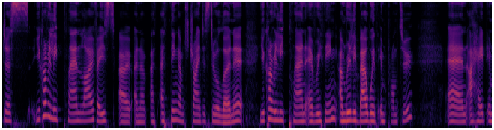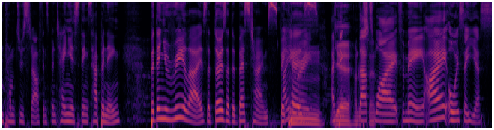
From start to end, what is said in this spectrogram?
just you can't really plan life. I used I and I, I- I think I'm trying to still learn it. You can't really plan everything. I'm really bad with impromptu, and I hate impromptu stuff and spontaneous things happening. But then you realize that those are the best times I because agree. Mm, I yeah, think that's 100%. why for me, I always say yes.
